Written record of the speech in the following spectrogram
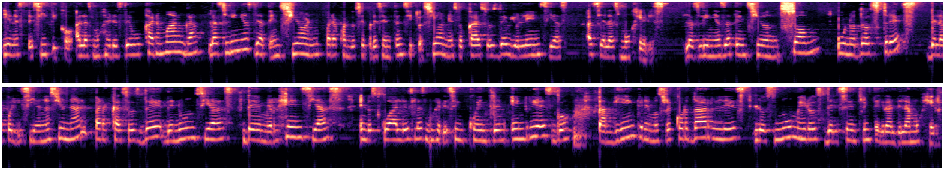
y en específico a las mujeres de Bucaramanga las líneas de atención para cuando se presenten situaciones o casos de violencias hacia las mujeres. Las líneas de atención son 123 de la Policía Nacional para casos de denuncias de emergencias en los cuales las mujeres se encuentren en riesgo. También queremos recordarles los números del Centro Integral de la Mujer.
